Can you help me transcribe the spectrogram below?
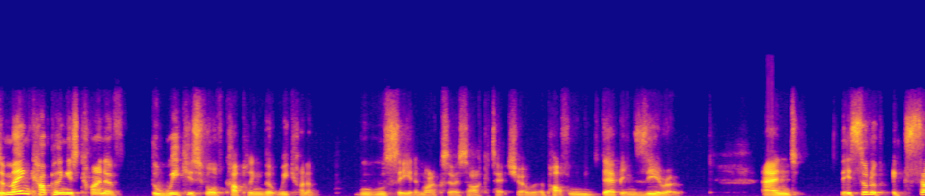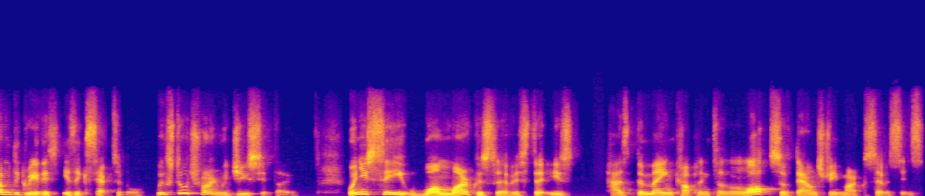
Domain coupling is kind of the weakest form of coupling that we kind of will, will see in a microservice architecture, apart from there being zero. And it's sort of some degree of this is acceptable. We'll still try and reduce it though. When you see one microservice that is has domain coupling to lots of downstream microservices,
